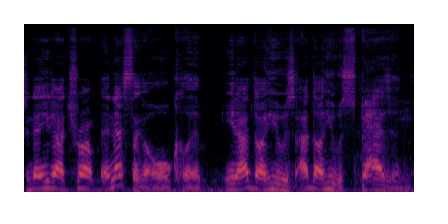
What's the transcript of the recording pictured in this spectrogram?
So now you got Trump, and that's like an old clip. You know, I thought he was, I thought he was spazzing.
